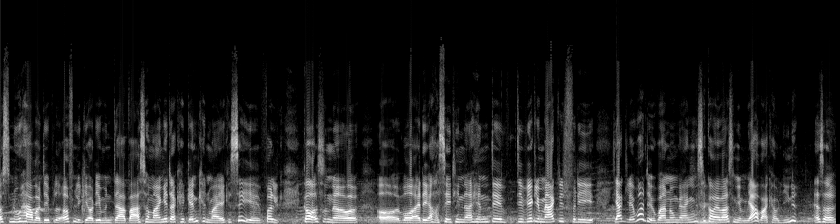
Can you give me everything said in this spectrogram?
også nu her, hvor det er blevet offentliggjort, jamen, der er bare så mange, der kan genkende mig. Jeg kan se, at folk går sådan, og, og hvor er det, jeg har set hende derhen. Det, det er virkelig mærkeligt, fordi jeg glemmer det jo bare nogle gange. Så går jeg bare sådan, jamen, jeg er jo bare Karoline. Altså,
